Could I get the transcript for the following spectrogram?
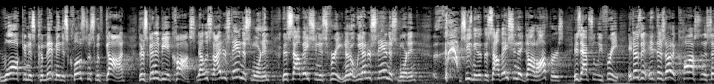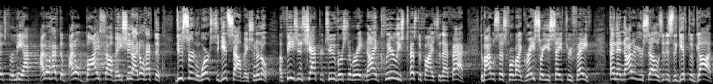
walk and this commitment, this closeness with God, there's going to be a cost. Now, listen, I understand this morning that salvation is free. No, no, we understand this morning, excuse me, that the salvation that God offers is absolutely free. It doesn't, it, there's not a cost in the sense for me. I, I don't have to, I don't buy salvation. I don't have to do certain works to get salvation. No, no. Ephesians chapter 2, verse number 8, 9 clearly testifies to that fact. The Bible says, For by by grace are you saved through faith, and that not of yourselves, it is the gift of God,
